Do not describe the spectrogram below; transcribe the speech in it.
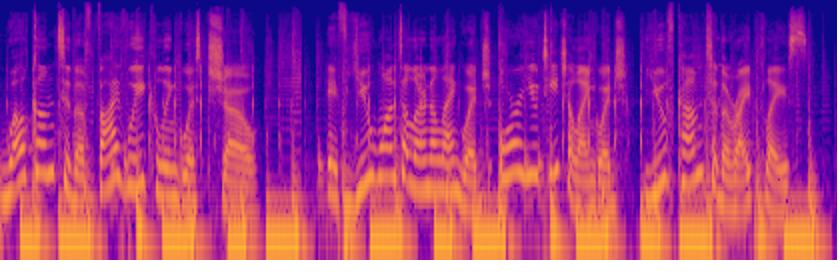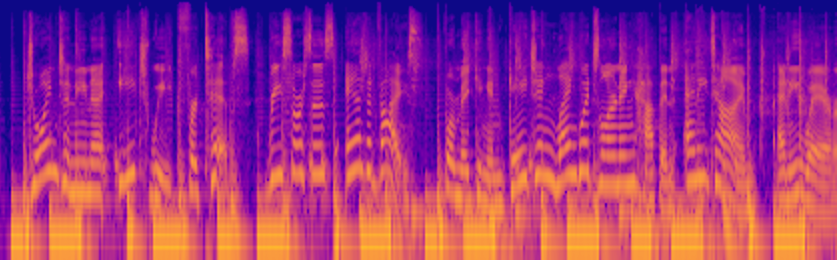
Welcome to the Five Week Linguist Show. If you want to learn a language or you teach a language, you've come to the right place. Join Janina each week for tips, resources, and advice for making engaging language learning happen anytime, anywhere.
